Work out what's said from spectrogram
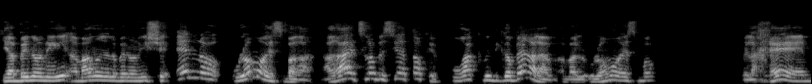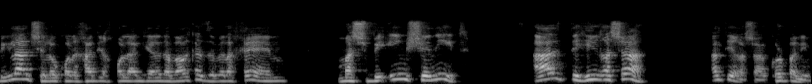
כי הבינוני, אמרנו לבינוני שאין לו, הוא לא מואס ברע, הרע אצלו בשיא התוקף, הוא רק מתגבר עליו, אבל הוא לא מואס בו. ולכן, בגלל שלא כל אחד יכול להגיע לדבר כזה, ולכן משביעים שנית, אל תהי רשע, אל תהי רשע, על כל פנים,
